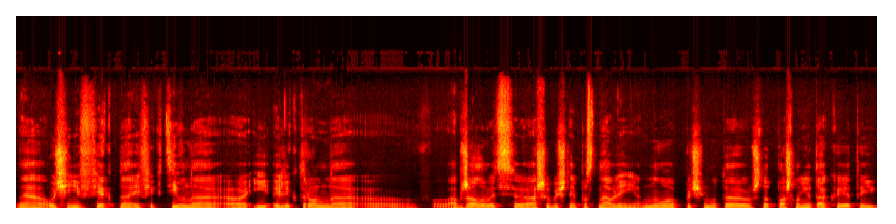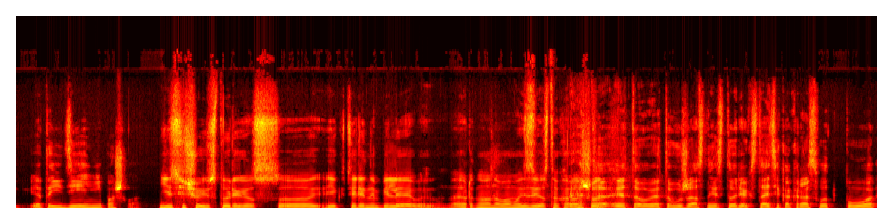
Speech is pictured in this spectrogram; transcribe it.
очень эффектно, эффективно и электронно обжаловать ошибочные постановления. Но почему-то что-то пошло не так, и эта, эта идея не пошла. Есть еще история с Екатериной Беляевой. Наверное, она вам известна хорошо. Это, это, это ужасная история. Кстати, как раз вот по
